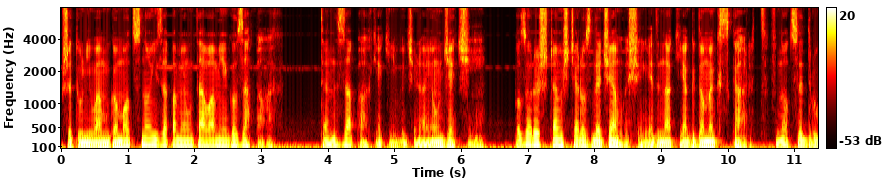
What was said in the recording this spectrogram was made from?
Przytuliłam go mocno i zapamiętałam jego zapach. Ten zapach, jaki wydzielają dzieci. Pozory szczęścia rozleciały się jednak jak domek z kart w nocy 2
